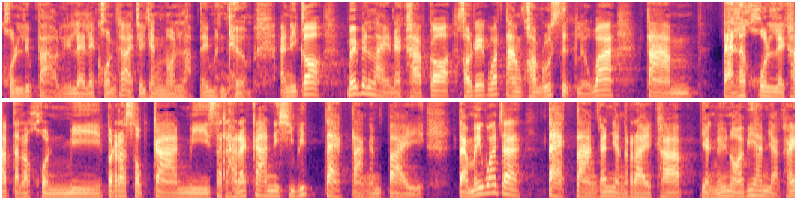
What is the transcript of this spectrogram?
ๆ คนหรือเปล่าหรือหลาย ๆ คนก็อาจจะยังนอนหลับได้เหมือนเดิม อันนี้ก็ไม่เป็นไรนะครับ ก็เขาเรียกว่าตามความรู้สึกหรือว่าตาม แต่ละคนเลยครับแต่ละคนมีประสบการณ์ มีสถานการณ์ในชีวิตแตกต่างกันไป แต่ไม่ว่าจะแตกต่างกันอย่างไรครับ อย่างน้อยๆพี่แฮมอยากให้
